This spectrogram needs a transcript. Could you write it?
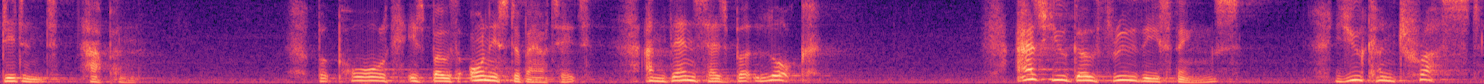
didn't happen. But Paul is both honest about it and then says, But look, as you go through these things, you can trust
